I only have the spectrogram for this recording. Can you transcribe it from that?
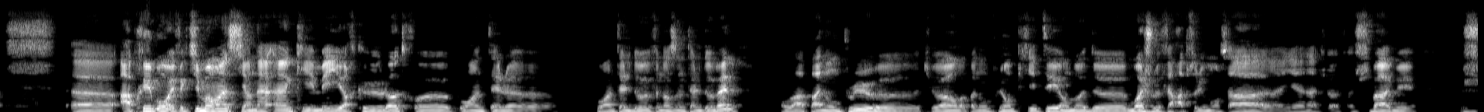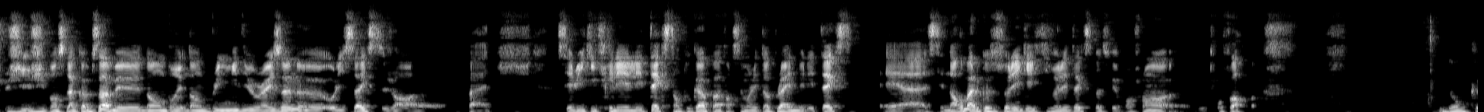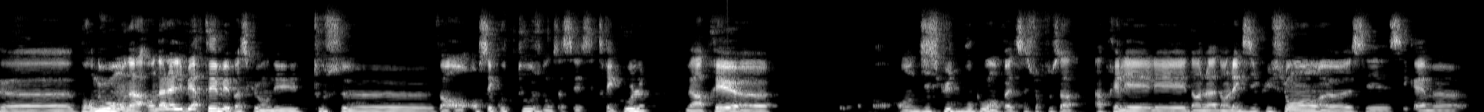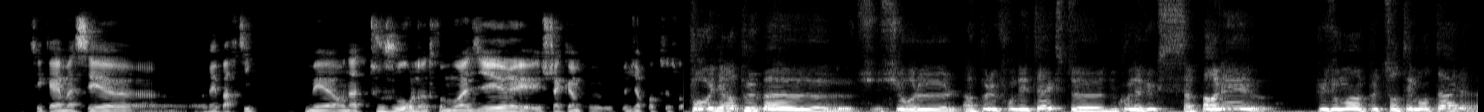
Euh, après bon effectivement hein, s'il y en a un qui est meilleur que l'autre euh, pour un tel pour un tel do dans un tel domaine on va pas non plus euh, tu vois on va pas non plus empiéter en mode euh, moi je veux faire absolument ça euh, y a, tu vois enfin, je sais pas mais j'y pense là comme ça mais dans dans Bring Me the Horizon euh, Holly Sykes c'est genre bah, c'est lui qui écrit les, textes en tout cas pas forcément les top lines mais les textes et c'est normal que ce soit lui qui écrive les textes parce que franchement il est trop fort donc pour nous on a on a la liberté mais parce qu'on est tous enfin on, on s'écoute tous donc ça c'est très cool mais après on discute beaucoup en fait, c'est surtout ça. Après les, les dans la dans l'exécution, euh, c'est c'est quand même euh, c'est quand même assez euh, réparti. Mais euh, on a toujours notre mot à dire et chacun peut, peut dire quoi que ce soit. Pour revenir un peu bah, sur le un peu le fond des textes, du coup on a vu que ça parlait plus ou moins un peu de santé mentale.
